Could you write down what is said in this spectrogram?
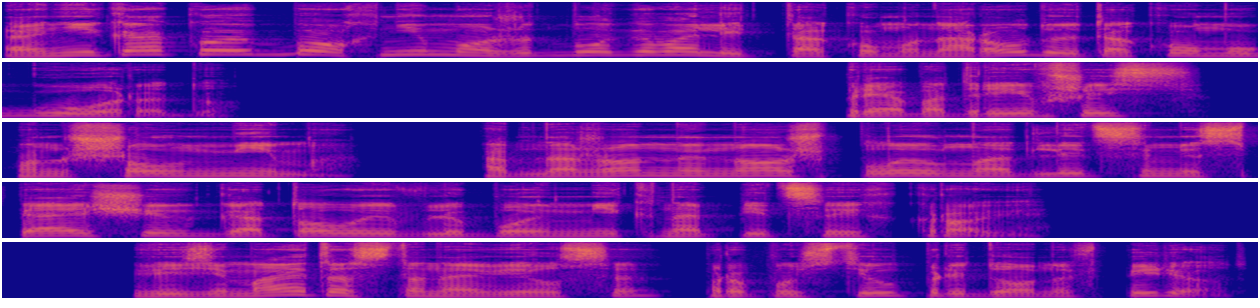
А никакой бог не может благоволить такому народу и такому городу. Приободрившись, он шел мимо, Обнаженный нож плыл над лицами спящих, готовый в любой миг напиться их крови. Визимайт остановился, пропустил Придона вперед.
